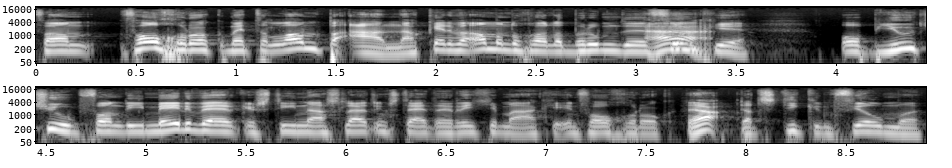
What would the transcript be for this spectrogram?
van Vogelrok met de lampen aan. Nou kennen we allemaal nog wel dat beroemde Ah. filmpje op YouTube van die medewerkers die na sluitingstijd een ritje maken in Vogelrok. ja. Dat stiekem filmen.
